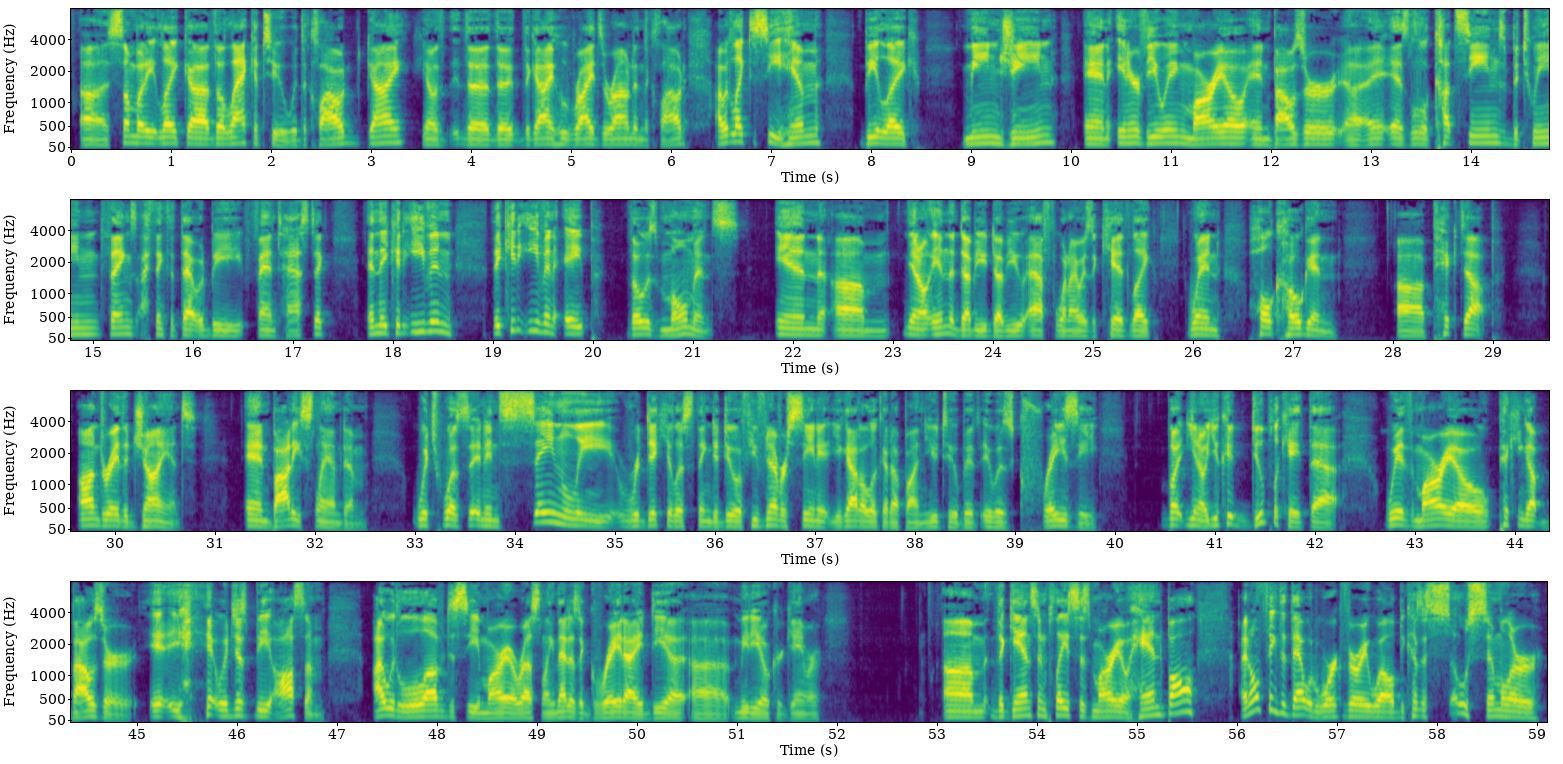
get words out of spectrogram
uh, somebody like uh, the Lakitu with the cloud guy, you know, the the the guy who rides around in the cloud. I would like to see him be like Mean Gene and interviewing Mario and Bowser uh, as little cutscenes between things. I think that that would be fantastic, and they could even they could even ape those moments in um you know in the WWF when I was a kid, like when Hulk Hogan uh, picked up Andre the Giant and body slammed him, which was an insanely ridiculous thing to do. If you've never seen it, you got to look it up on YouTube. It, it was crazy. But, you know, you could duplicate that with Mario picking up Bowser. It, it would just be awesome. I would love to see Mario wrestling. That is a great idea, uh, mediocre gamer. Um, the Ganson Plays is Mario handball. I don't think that that would work very well because it's so similar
